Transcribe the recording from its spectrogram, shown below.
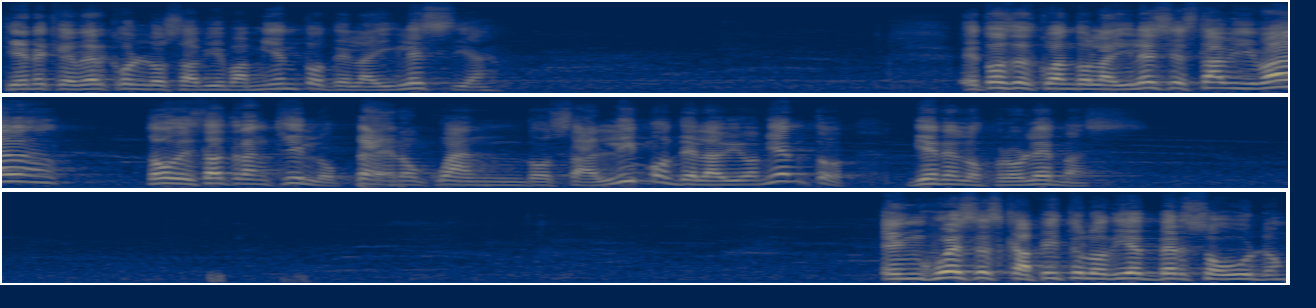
tiene que ver con los avivamientos de la iglesia. Entonces cuando la iglesia está avivada, todo está tranquilo, pero cuando salimos del avivamiento vienen los problemas. En jueces capítulo 10, verso 1,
